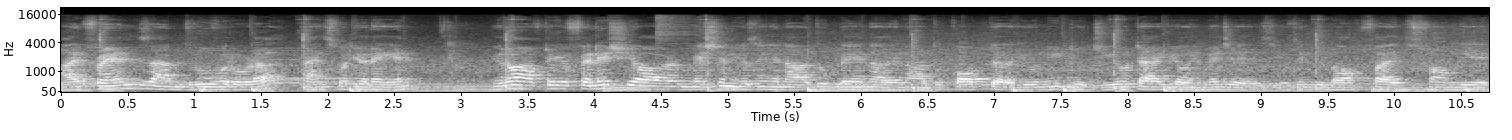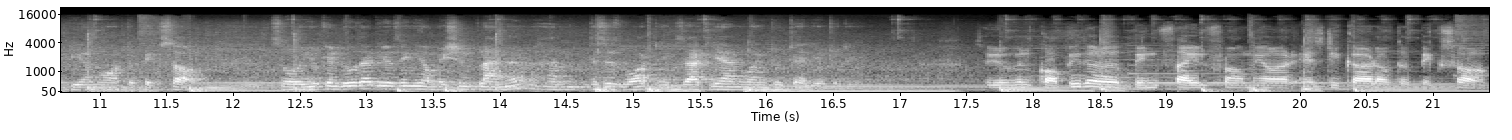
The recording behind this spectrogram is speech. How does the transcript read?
Hi friends, I'm Dhruv Arora. Thanks for tuning in. You know, after you finish your mission using an Ardu plane or an Ardu copter, you need to geotag your images using the log files from the APM or the Pixhawk. So you can do that using your mission planner and this is what exactly I'm going to tell you today. So you will copy the bin file from your SD card of the Pixhawk.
